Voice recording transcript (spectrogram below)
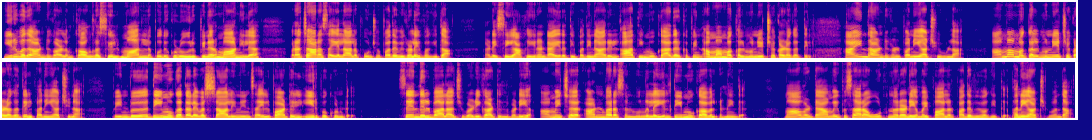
இருபது ஆண்டு காலம் காங்கிரஸில் மாநில பொதுக்குழு உறுப்பினர் மாநில பிரச்சார செயலாளர் போன்ற பதவிகளை வகித்தார். கடைசியாக இரண்டாயிரத்தி பதினாறில் அதிமுக அதற்கு பின் அம்மா மக்கள் முன்னேற்றக் கழகத்தில் ஐந்து ஆண்டுகள் பணியாற்றியுள்ளார். அம்மா மக்கள் முன்னேற்றக் கழகத்தில் பணியாற்றினார். பின்பு திமுக தலைவர் ஸ்டாலினின் செயல்பாட்டில் ஈர்ப்பு கொண்டு செந்தில் பாலாஜி வழிகாட்டின்படி அமைச்சர் அன்பரசன் முன்னிலையில் திமுகவில் இணைந்து மாவட்ட அமைப்புசாரா ஓட்டுநர் அணி அமைப்பாளர் பதவி வகித்து பணியாற்றி வந்தார்.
